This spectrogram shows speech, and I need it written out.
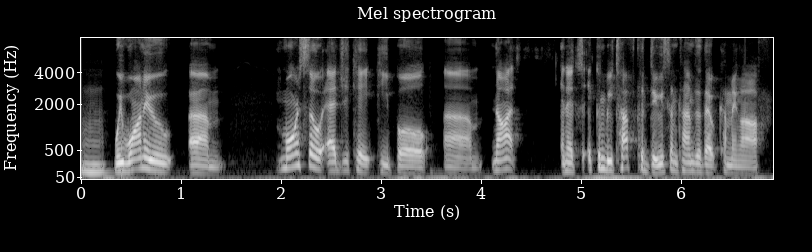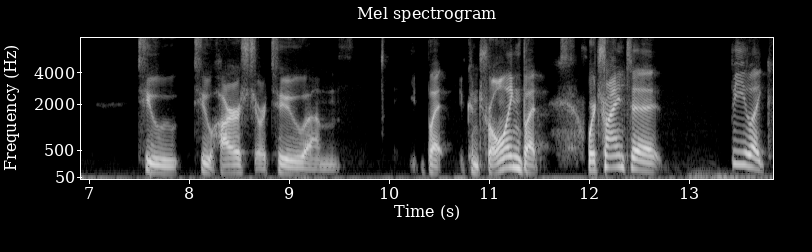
Mhm. We want to um, more so educate people, um, not, and it's it can be tough to do sometimes without coming off too too harsh or too, um, but controlling. But we're trying to be like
